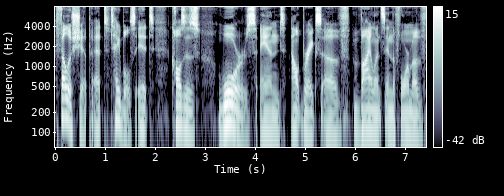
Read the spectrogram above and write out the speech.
fellowship at tables, it causes wars and outbreaks of violence in the form of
